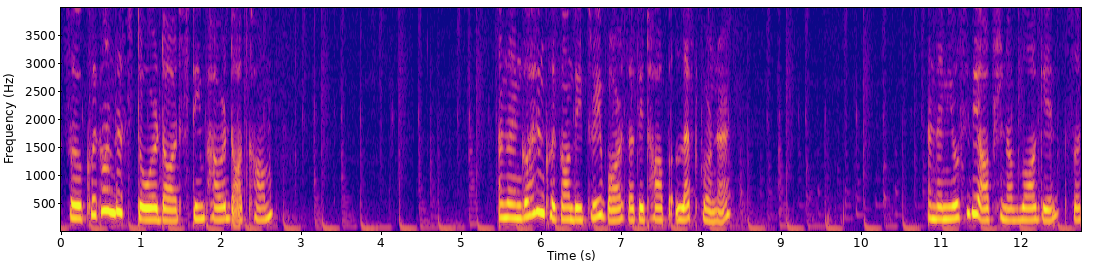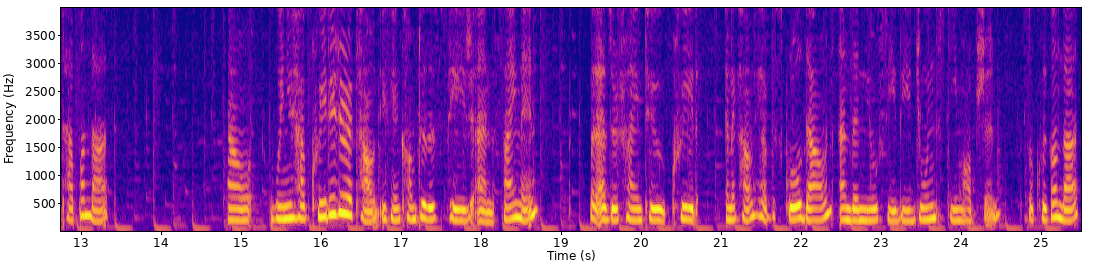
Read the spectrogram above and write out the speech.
So click on the store.steampower.com and then go ahead and click on the three bars at the top left corner and then you'll see the option of login so tap on that now when you have created your account you can come to this page and sign in but as you're trying to create an account you have to scroll down and then you'll see the join steam option. So click on that.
